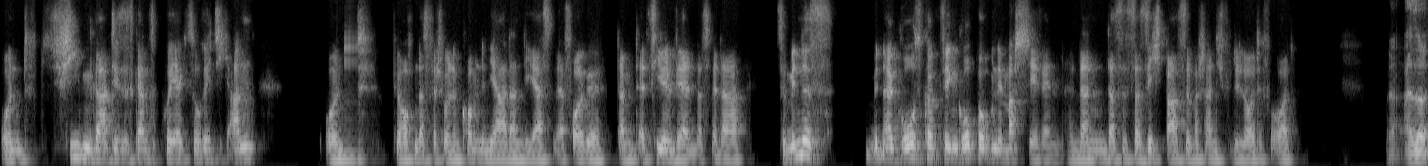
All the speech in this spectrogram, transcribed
und schieben gerade dieses ganze Projekt so richtig an. Und wir hoffen, dass wir schon im kommenden Jahr dann die ersten Erfolge damit erzielen werden, dass wir da zumindest mit einer großköpfigen Gruppe um den Maschsee rennen. Und dann, das ist das Sichtbarste wahrscheinlich für die Leute vor Ort. Also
